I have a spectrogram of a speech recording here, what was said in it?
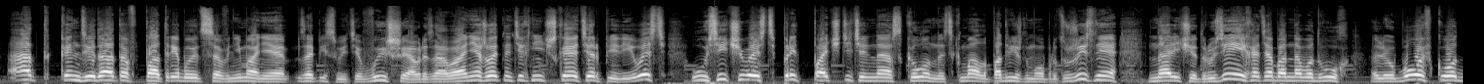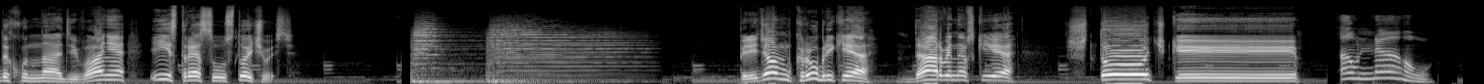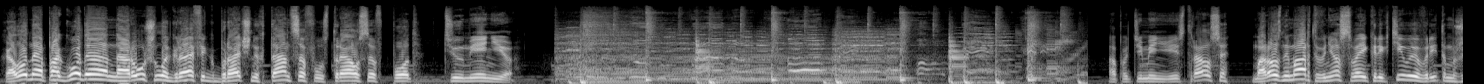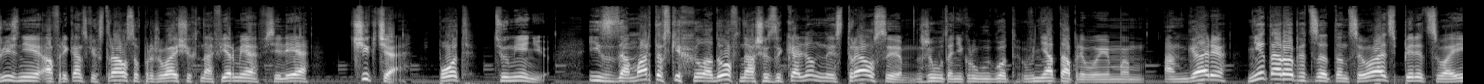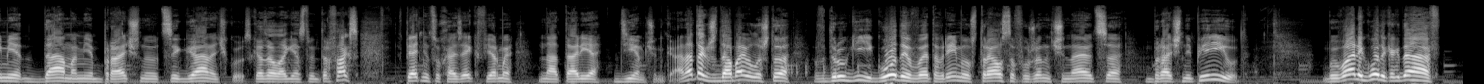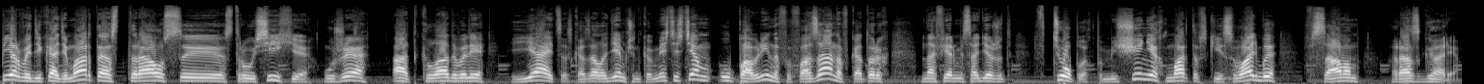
От кандидатов потребуется внимание, записывайте, высшее образование, желательно техническое, терпеливость, усидчивость, предпочтительная склонность к малоподвижному образу жизни, наличие друзей, хотя бы одного-двух, любовь к отдыху на диване и стрессоустойчивость. Перейдем к рубрике «Дарвиновские штучки». Oh no! Холодная погода нарушила график брачных танцев у страусов под Тюменью. а под Тюменью есть страусы. Морозный март внес свои коррективы в ритм жизни африканских страусов, проживающих на ферме в селе Чикча под Тюменью. Из-за мартовских холодов наши закаленные страусы, живут они круглый год в неотапливаемом ангаре, не торопятся танцевать перед своими дамами брачную цыганочку, сказал агентство Интерфакс в пятницу хозяйка фермы Наталья Демченко. Она также добавила, что в другие годы в это время у страусов уже начинается брачный период. Бывали годы, когда в первой декаде марта страусы, страусихи уже откладывали яйца, сказала Демченко. Вместе с тем у павлинов и фазанов, которых на ферме содержат в теплых помещениях, мартовские свадьбы в самом разгаре.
